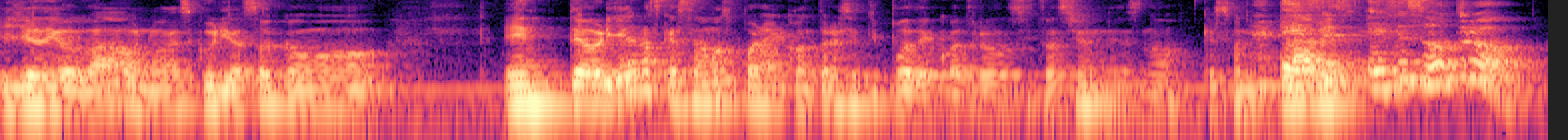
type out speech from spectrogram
Y yo digo, wow, ¿no? Es curioso cómo... En teoría nos casamos para encontrar ese tipo de cuatro situaciones, ¿no? Que son claves. es, ese es otro.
